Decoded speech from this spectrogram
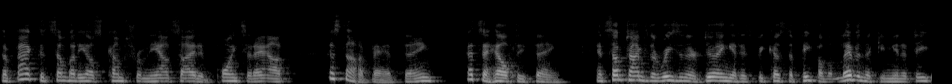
the fact that somebody else comes from the outside and points it out, that's not a bad thing. That's a healthy thing. And sometimes the reason they're doing it is because the people that live in the community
